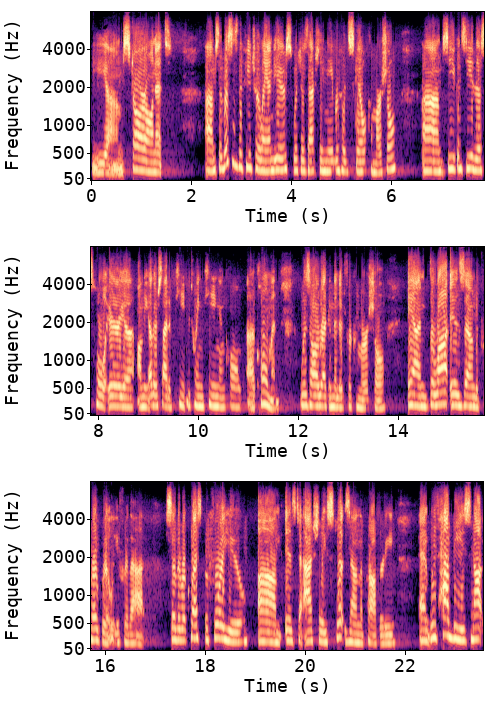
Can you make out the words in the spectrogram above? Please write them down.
the, um, star on it. Um, so this is the future land use, which is actually neighborhood scale commercial. Um, so you can see this whole area on the other side of King, between King and Col- uh, Coleman was all recommended for commercial and the lot is zoned appropriately for that. So the request before you um, is to actually split zone the property. And we've had these not,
